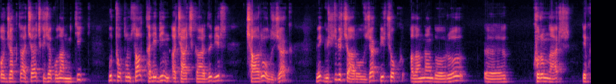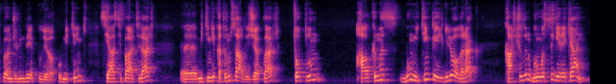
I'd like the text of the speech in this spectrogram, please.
Ocak'ta açığa çıkacak olan miting bu toplumsal talebin açığa çıkardığı bir çağrı olacak ve güçlü bir çağrı olacak. Birçok alandan doğru e, kurumlar, DEKUP öncülüğünde yapılıyor bu miting. Siyasi partiler e, mitinge katılım sağlayacaklar. Toplum, halkımız bu mitingle ilgili olarak karşılığını bulması gereken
